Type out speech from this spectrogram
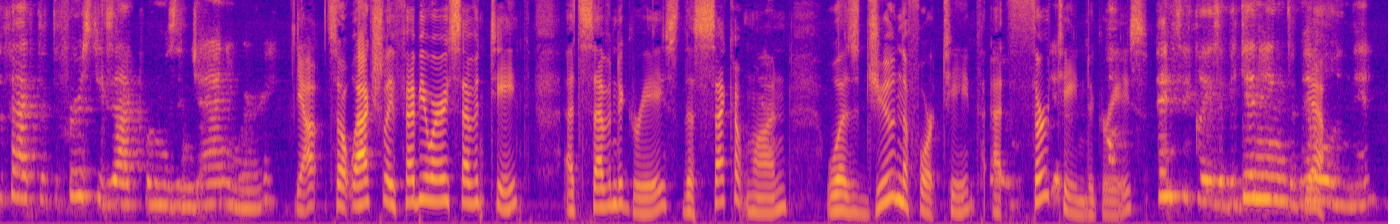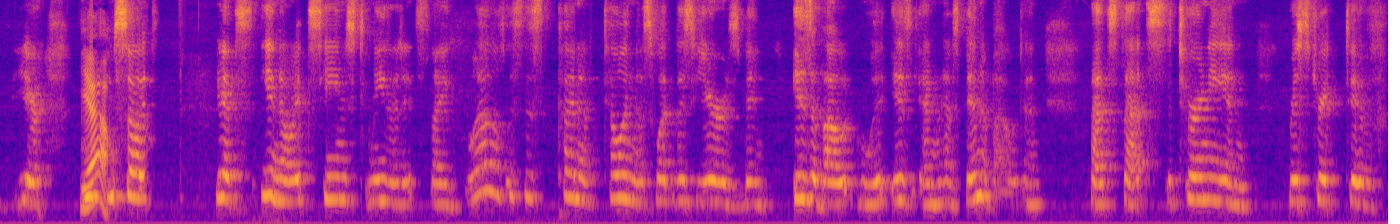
the fact that the first exact one was in January. Yeah. So actually, February 17th at 7 degrees. The second one was June the 14th at 13 degrees. Basically, the beginning, the middle, and the end of the year. Yeah. And so it's, it's, you know, it seems to me that it's like, well, this is kind of telling us what this year has been, is about, is, and has been about. And that's that Saturnian restrictive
